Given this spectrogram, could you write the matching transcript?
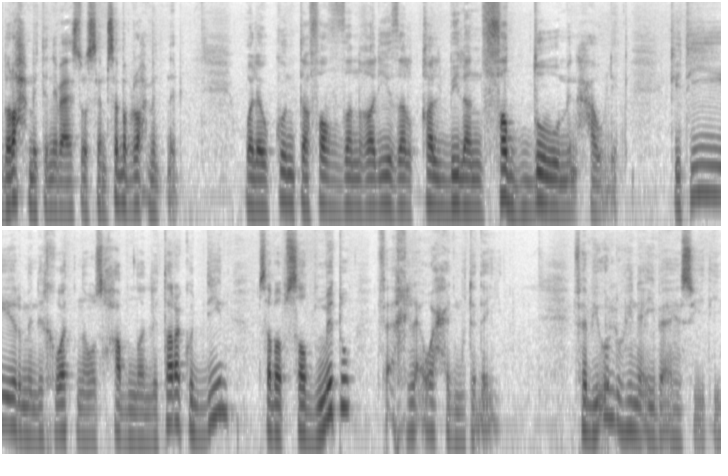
برحمة النبي عليه الصلاة والسلام سبب رحمة النبي. ولو كنت فظا غليظ القلب لانفضوا من حولك. كتير من إخواتنا وأصحابنا اللي تركوا الدين بسبب صدمته في أخلاق واحد متدين. فبيقول له هنا إيه بقى يا سيدي؟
